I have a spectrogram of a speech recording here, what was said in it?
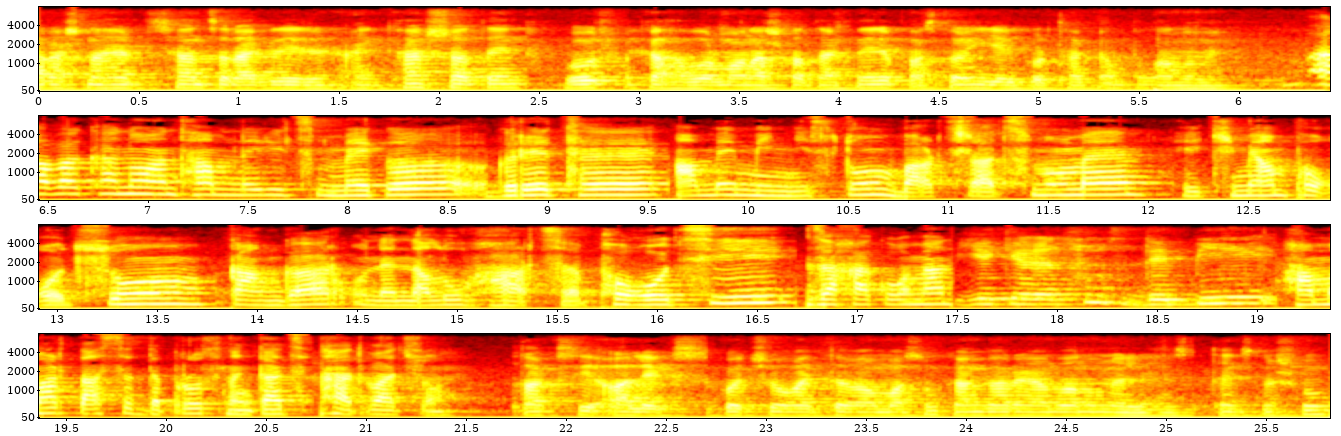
Առաջնահերթության ծրագրերը այնքան շատ են, որ կահավորման աշխատանքները փաստորեն երկրորդական պլանում են ավականո անդամներից մեկը գրեթե ամեն մինիստում բարձրացնում է Հեքիմյան փողոցում կանգար ունենալու հարցը փողոցի Զախակողմյան եկեղեցուց դեպի համար 10 դպրոցն ընկած հատվածում տաքսի Ալեքս կոչող այդ տեղամասում կանգարի անվանումն էլ հենց տենց նշվում,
